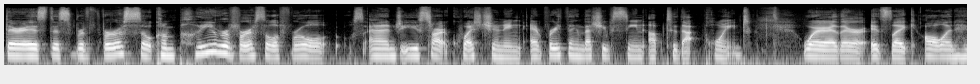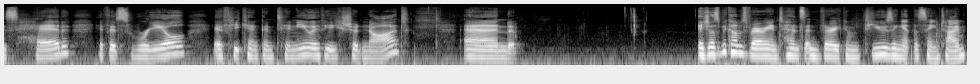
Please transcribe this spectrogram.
there is this reversal complete reversal of roles and you start questioning everything that you've seen up to that point. Whether it's like all in his head if it's real if he can continue if he should not. And it just becomes very intense and very confusing at the same time,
